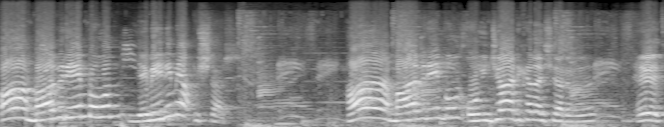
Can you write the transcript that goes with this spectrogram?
Aa Mavi Rainbow'un yemeğini mi yapmışlar? Ha Mavi Rainbow'un oyuncağı arkadaşlar bu. Evet.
